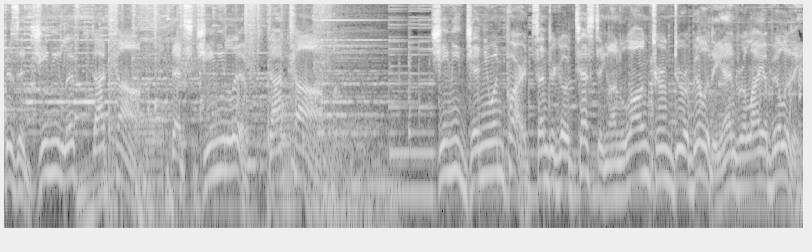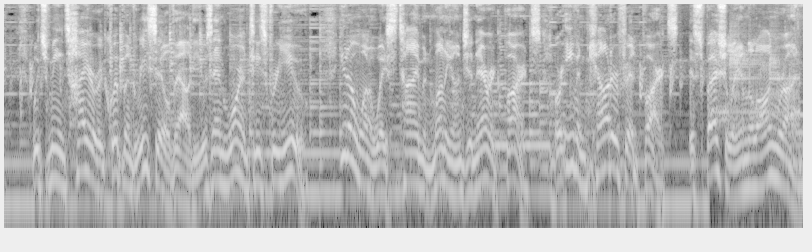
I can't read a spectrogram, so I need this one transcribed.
visit genielift.com. That's genielift.com. Genie genuine parts undergo testing on long term durability and reliability, which means higher equipment resale values and warranties for you. You don't want to waste time and money on generic parts or even counterfeit parts, especially in the long run.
